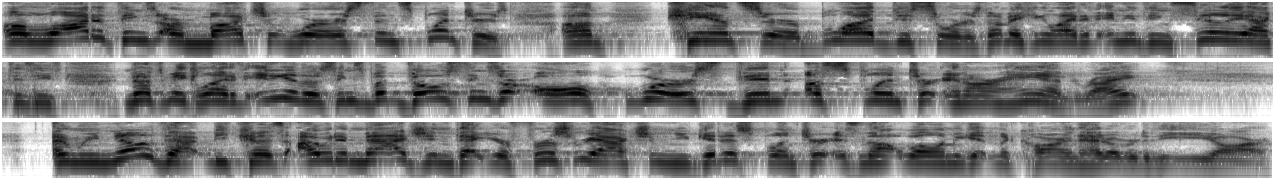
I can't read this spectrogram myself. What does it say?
A lot of things are much worse than splinters. Um, cancer, blood disorders, not making light of anything, celiac disease, not to make light of any of those things, but those things are all worse than a splinter in our hand, right? And we know that because I would imagine that your first reaction when you get a splinter is not, well, let me get in the car and head over to the ER.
